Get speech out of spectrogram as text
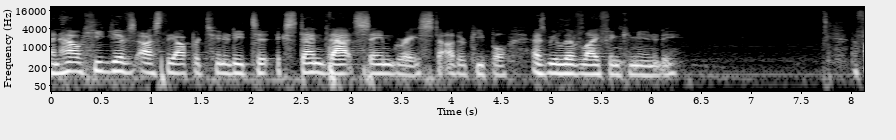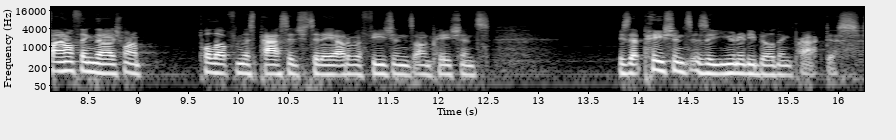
and how he gives us the opportunity to extend that same grace to other people as we live life in community. The final thing that I just want to pull up from this passage today out of Ephesians on patience is that patience is a unity building practice.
